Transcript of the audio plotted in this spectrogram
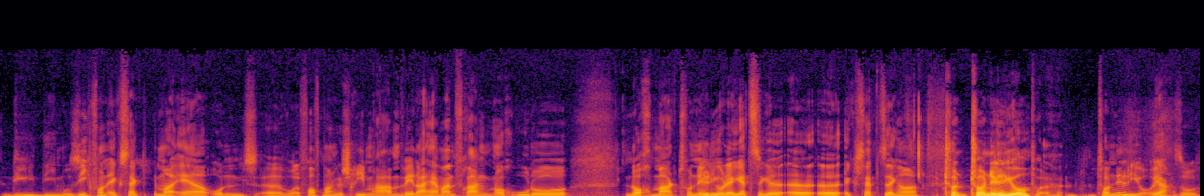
die, die Musik von Exact immer er und äh, Wolf Hoffmann geschrieben haben. Weder Hermann Frank noch Udo noch Marc Tornillo, der jetzige äh, äh, Accept-Sänger. Tor- Tornillo? Tornillo, ja, so,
